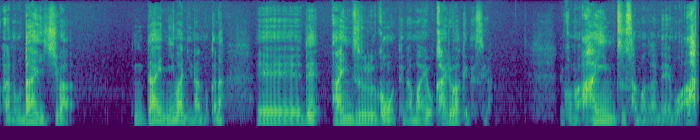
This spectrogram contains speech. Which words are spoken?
あの第1話第2話になるのかな、えー、でアインズ・ウール・ゴウンって名前を変えるわけですよ。でこのアインズ様がねもう圧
